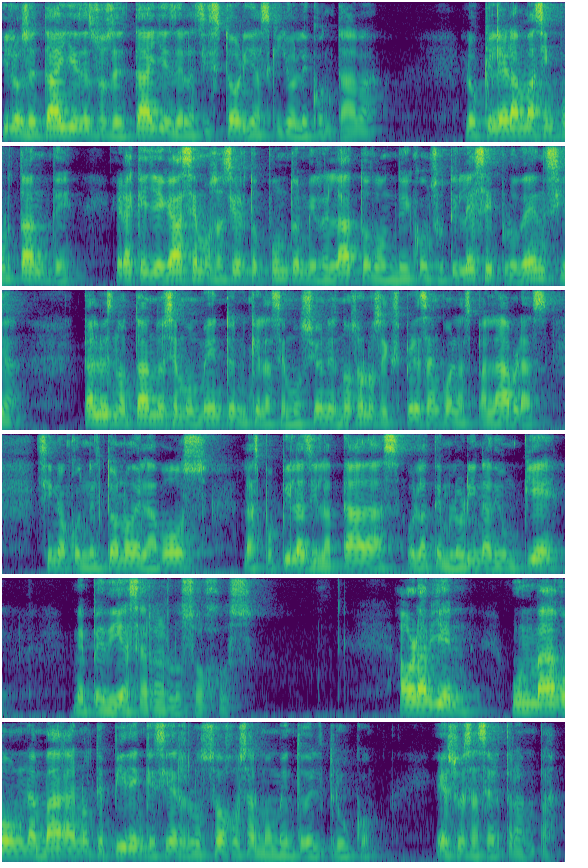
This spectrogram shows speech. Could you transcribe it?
y los detalles de esos detalles de las historias que yo le contaba. Lo que le era más importante era que llegásemos a cierto punto en mi relato donde, con sutileza y prudencia, tal vez notando ese momento en que las emociones no solo se expresan con las palabras, sino con el tono de la voz, las pupilas dilatadas o la temblorina de un pie, me pedía cerrar los ojos. Ahora bien, un mago o una maga no te piden que cierres los ojos al momento del truco. Eso es hacer trampa.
